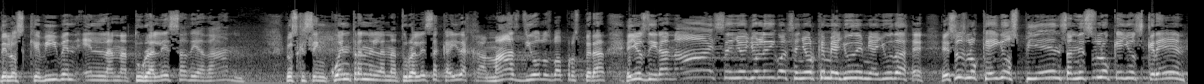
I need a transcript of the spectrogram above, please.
de los que viven en la naturaleza de Adán. Los que se encuentran en la naturaleza caída, jamás Dios los va a prosperar. Ellos dirán, ay Señor, yo le digo al Señor que me ayude, me ayuda. Eso es lo que ellos piensan, eso es lo que ellos creen,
